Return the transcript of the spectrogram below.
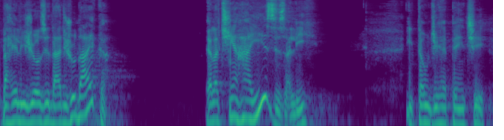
da religiosidade judaica. Ela tinha raízes ali. Então, de repente,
